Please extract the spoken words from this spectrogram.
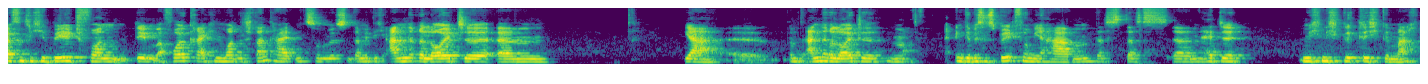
öffentliche Bild von dem erfolgreichen Model standhalten zu müssen, damit ich andere Leute, ähm, ja, äh, und andere Leute ein gewisses Bild von mir haben, das, das ähm, hätte mich nicht glücklich gemacht,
